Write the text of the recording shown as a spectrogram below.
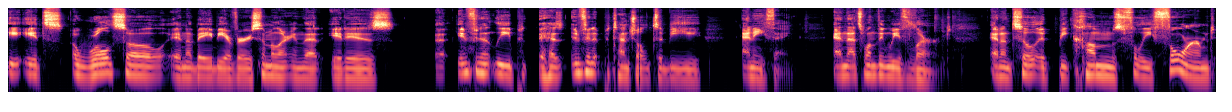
it's a world soul and a baby are very similar in that it is uh, infinitely it has infinite potential to be anything. And that's one thing we've learned and until it becomes fully formed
